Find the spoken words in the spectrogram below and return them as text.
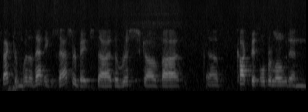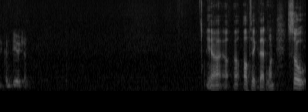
spectrum, whether that exacerbates uh, the risk of uh, uh, cockpit overload and confusion. Yeah, I'll, I'll take that one. So,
